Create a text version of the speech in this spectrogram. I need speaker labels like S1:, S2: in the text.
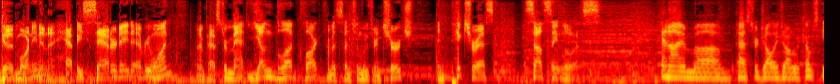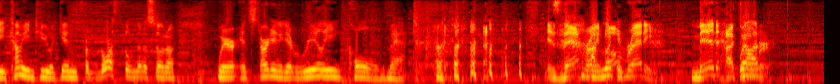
S1: Good morning and a happy Saturday to everyone. I'm Pastor Matt Youngblood Clark from Ascension Lutheran Church in picturesque South St. Louis.
S2: And I'm uh, Pastor Jolly John Lekumsky coming to you again from Northville, Minnesota, where it's starting to get really cold, Matt.
S1: Is that right
S2: I'm looking-
S1: already? Mid
S2: Well,
S1: October.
